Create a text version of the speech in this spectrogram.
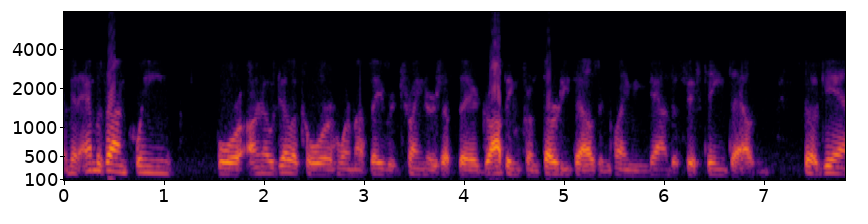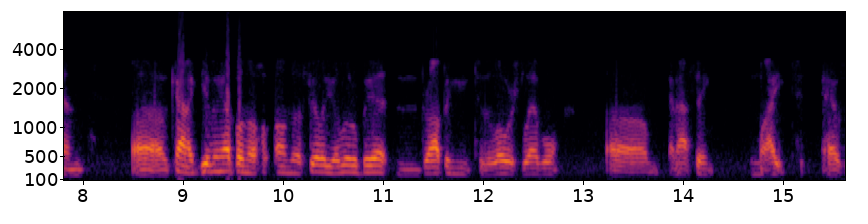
And then Amazon Queen for Arnaud Delacour, one of my favorite trainers up there, dropping from 30,000 claiming down to 15,000. So again, uh, kind of giving up on the on the filly a little bit and dropping to the lowest level. Um, and I think might have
